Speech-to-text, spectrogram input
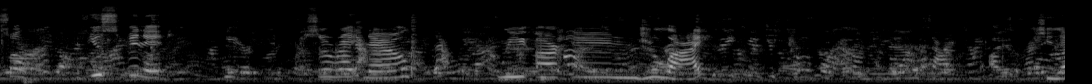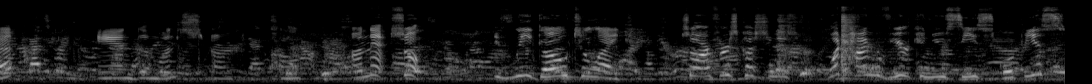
So if you spin it, so right now we are in July. See that? And the months are on that. So if we go to like, so our first question is, what time of year can you see Scorpius?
